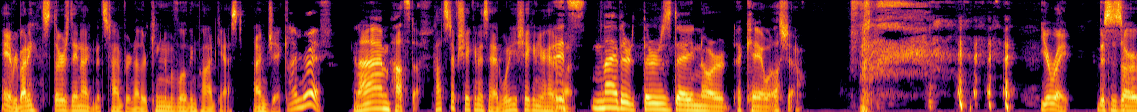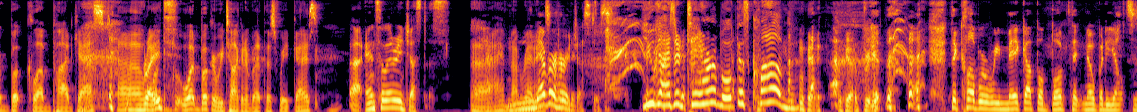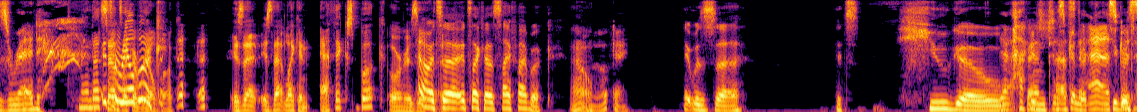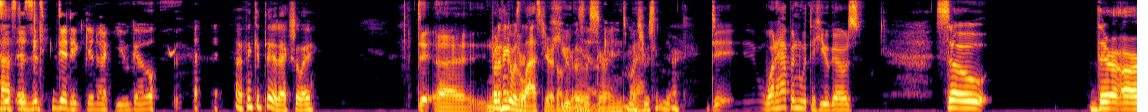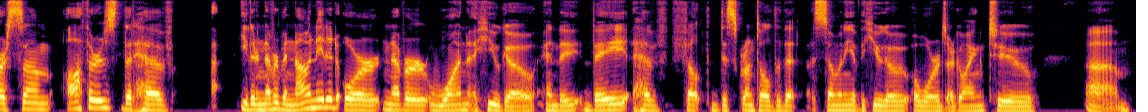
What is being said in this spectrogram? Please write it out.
Hey, everybody, it's Thursday night and it's time for another Kingdom of Loathing podcast. I'm Jake. I'm Riff. And I'm Hot Stuff. Hot stuff shaking his head. What are you shaking your head about? It's neither Thursday nor a KOL show. about? You're right. This is our book club podcast. Uh, Right. What, what book are we talking about this week, guys? Uh, ancillary Justice. Uh, I have not read Never Ancillary heard it. Justice. You guys are terrible at this club. we are pretty. The club where we make up a book that nobody else has read. Man, that a sounds real like a real book. Is that is that like an ethics book or is it? no, it's a it's like a sci-fi book. oh. okay. It was uh it's Hugo Yeah, I was just going to ask, is it, Hugo-tastic. is it, did it get a Hugo? I think it did actually. Di- uh, But I think it was last year. I don't think it was Hugo most back. recent year. Di- what happened with the Hugos? So there are some authors that have either never been nominated or never won a Hugo, and they they have felt disgruntled that so many of the Hugo awards are going to um,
